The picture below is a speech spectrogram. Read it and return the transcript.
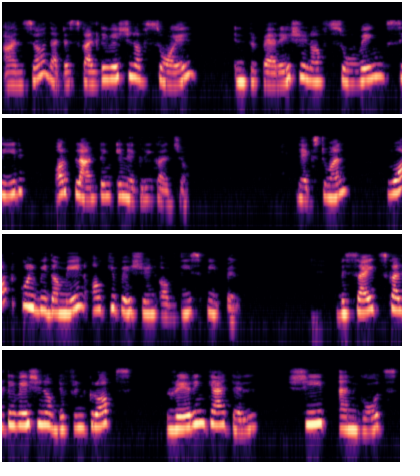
Answer that is cultivation of soil in preparation of sowing seed or planting in agriculture. Next one, what could be the main occupation of these people? Besides cultivation of different crops, rearing cattle, sheep and goats,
